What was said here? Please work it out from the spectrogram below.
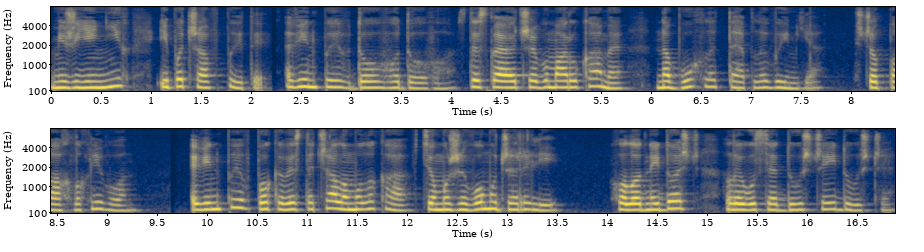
між її ніг і почав пити. Він пив довго-довго, стискаючи обома руками набухле тепле вим'я, що пахло хлівом. Він пив, поки вистачало молока в цьому живому джерелі. Холодний дощ лив усе дужче і дужче,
